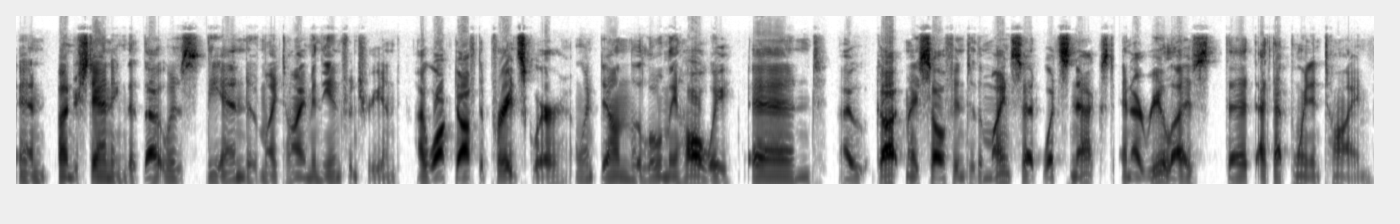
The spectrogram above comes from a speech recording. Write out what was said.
and understanding that that was the end of my time in the infantry. And I walked off the parade square, and went down the lonely hallway, and I got myself into the mindset what's next? And I realized that at that point in time,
